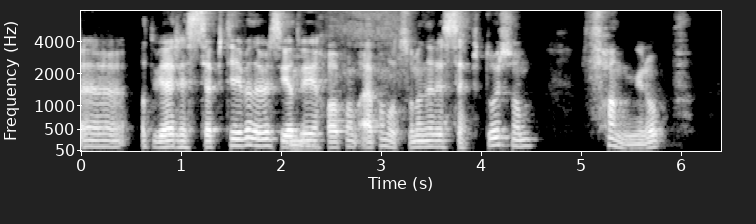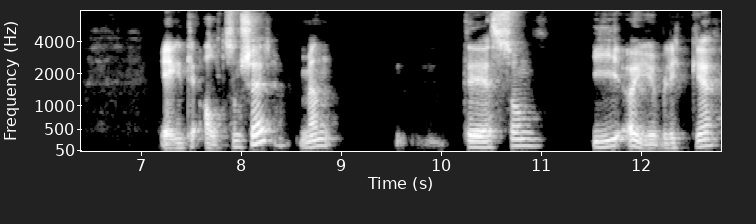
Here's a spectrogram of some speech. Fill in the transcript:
at vi er reseptive. Det vil si at vi har på, er på en måte som en reseptor som fanger opp egentlig alt som skjer, men det som i øyeblikket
